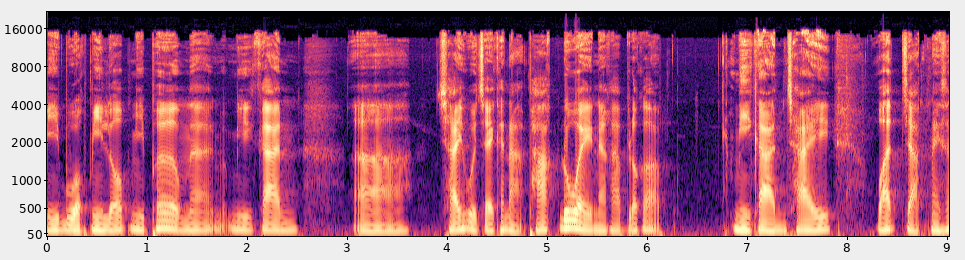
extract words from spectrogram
มีบวกมีลบมีเพิ่มนะมีการใช้หัวใจขณะพักด้วยนะครับ แล้วก็มีการใช้วัดจากในส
